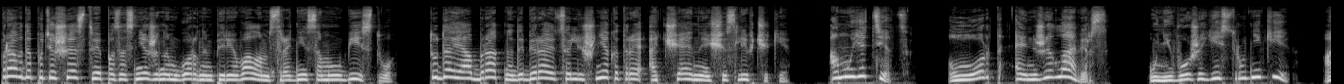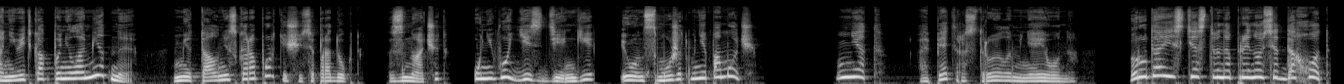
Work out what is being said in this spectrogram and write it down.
Правда, путешествие по заснеженным горным перевалам сродни самоубийству, Туда и обратно добираются лишь некоторые отчаянные счастливчики. А мой отец, лорд Энджи Лаверс, у него же есть рудники. Они ведь, как поняла, медные. Металл не скоропортящийся продукт. Значит, у него есть деньги, и он сможет мне помочь. Нет, опять расстроила меня Иона. Руда, естественно, приносит доход,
